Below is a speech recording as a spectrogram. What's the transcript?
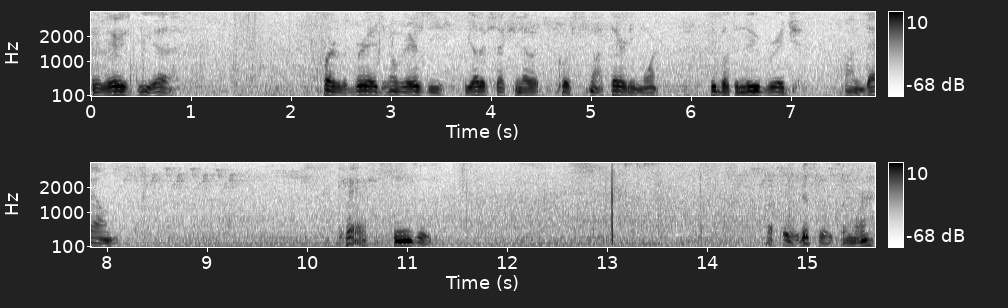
So there's the uh, part of the bridge, and over there's the, the other section of it. Of course, it's not there anymore. They built a new bridge on down. It seems, is up over this way somewhere.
